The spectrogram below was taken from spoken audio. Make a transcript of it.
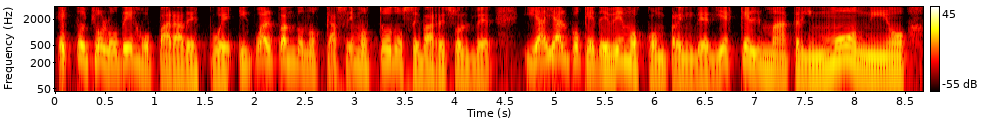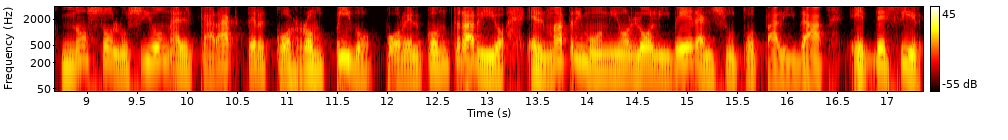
esto yo lo dejo para después. Igual cuando nos casemos todo se va a resolver. Y hay algo que debemos comprender y es que el matrimonio no soluciona el carácter corrompido por el contrario, el matrimonio lo libera en su totalidad. Es decir,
